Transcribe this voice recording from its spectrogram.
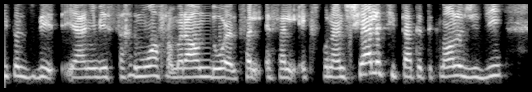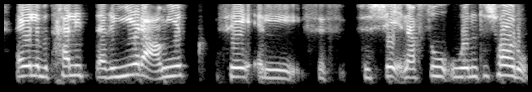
people بي يعني بيستخدموها from around the world. فال exponentiality بتاعت ال technology دي هي اللي بتخلي التغيير عميق في ال في, في الشيء نفسه وانتشاره.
